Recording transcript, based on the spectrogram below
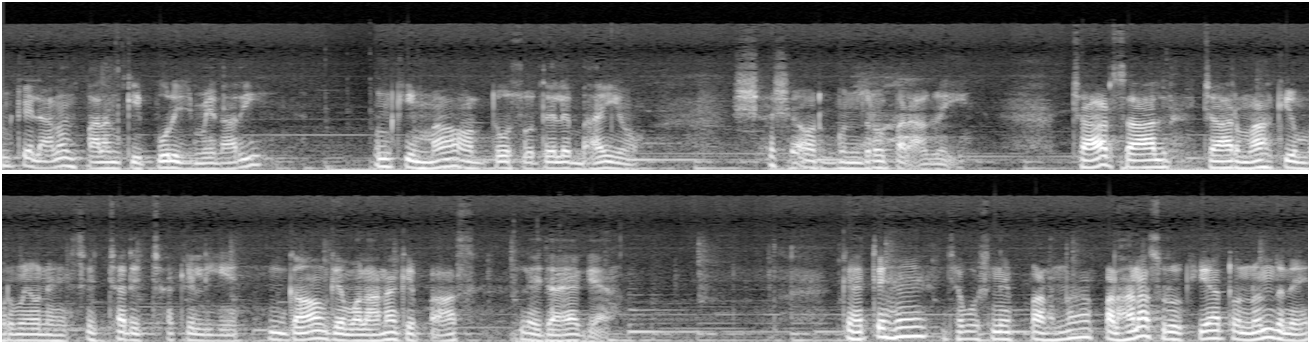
उनके लालन पालन की पूरी ज़िम्मेदारी उनकी माँ और दो सौतेले भाइयों, शश और गुंदरों पर आ गई। चार साल, चार माह की उम्र में उन्हें शिक्षा दीक्षा के लिए गाँव के मौलाना के पास ले जाया गया। कहते हैं, जब उसने पढ़ना, पढ़ाना शुरू किया तो नंद ने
